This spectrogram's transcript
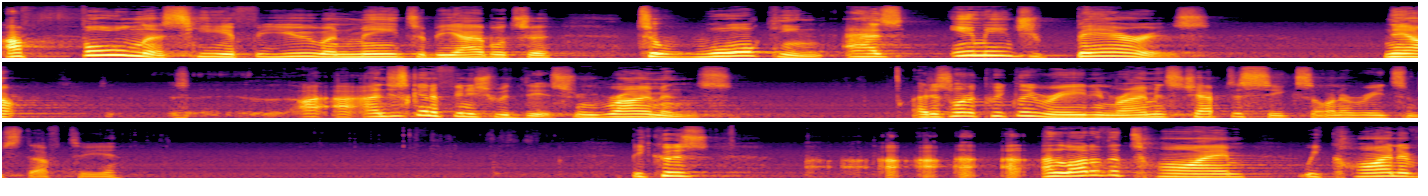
a fullness here for you and me to be able to, to walk in as image bearers. Now, I, I'm just going to finish with this from Romans I just want to quickly read in Romans chapter 6. I want to read some stuff to you. Because a lot of the time, we kind of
